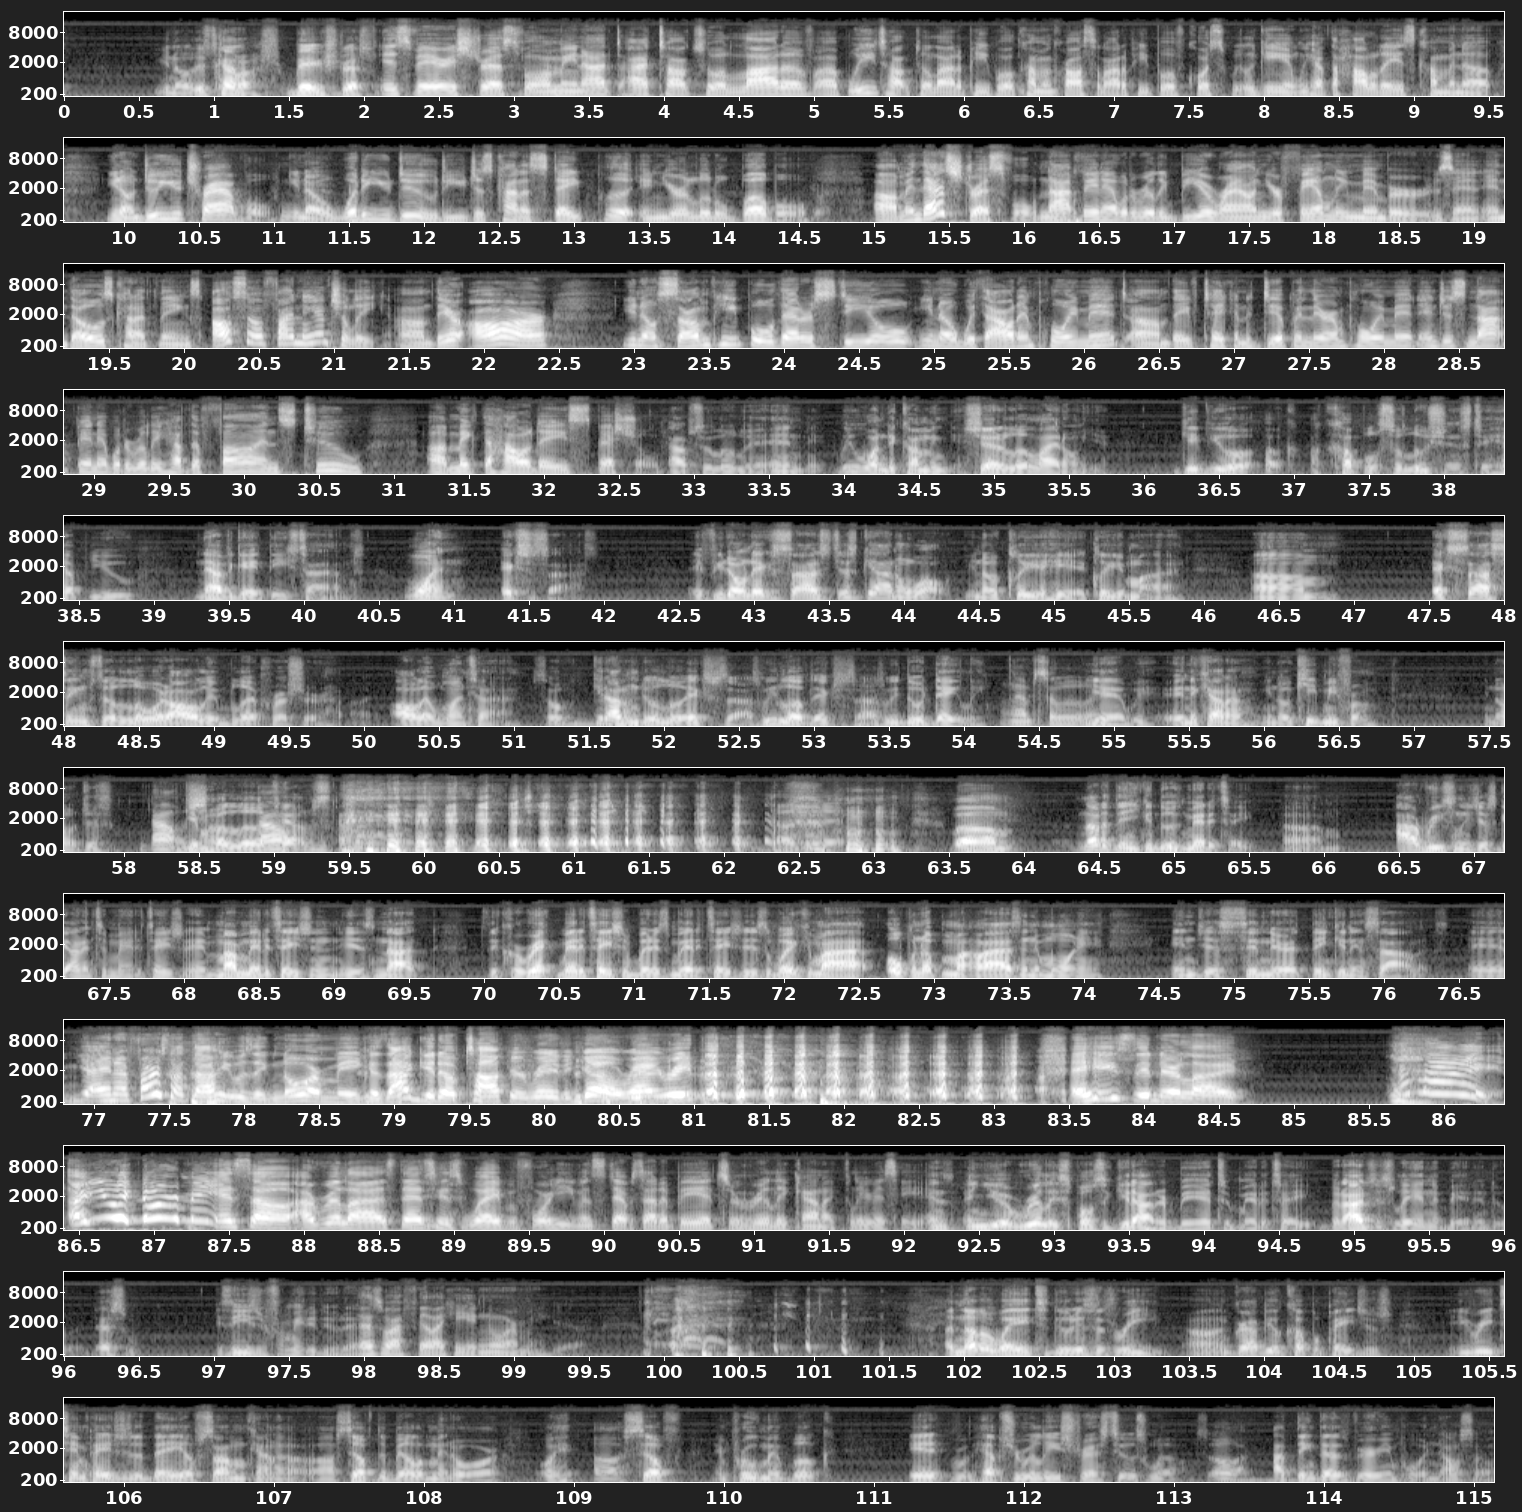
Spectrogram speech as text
you know, it's kind of very stressful. It's very stressful. I mean, I, I talk to a lot of, uh, we talk to a lot of people, come across a lot of people. Of course, we, again, we have the holidays coming up. You know, do you travel? You know, what do you do? Do you just kind of stay put in your little bubble? Um, and that's stressful, not being able to really be around your family members and, and those kind of things. Also, financially, um, there are, you know, some people that are still, you know, without employment. Um, they've taken a dip in their employment and just not been able to really have the funds to uh, make the holidays special. Absolutely. And we wanted to come and shed a little light on you, give you a, a, a couple of solutions to help you navigate these times. One, exercise. If you don't exercise, just get out and walk. You know, clear your head, clear your mind. Um, exercise seems to lower all your blood pressure uh, all at one time. So get out and do a little exercise. We love to exercise. We do it daily. Absolutely. Yeah, we and it kind of you know keep me from, you know, just Don't giving her love don't- taps. Don't do that. um, another thing you can do is meditate. Um, I recently just got into meditation, and my meditation is not the correct meditation, but it's meditation. It's waking my eye, open up my eyes in the morning, and just sitting there thinking in silence. And Yeah, and at first I thought he was ignoring me because I get up talking ready to go, right, Rita? and he's sitting there like, I'm like, are you ignoring me? and so I realized that's his way before he even steps out of bed to really kind of clear his head. And, and you're really supposed to get out of bed to meditate, but I just lay in the bed and do it. That's it's easier for me to do that. That's why I feel like he ignored me. Another way to do this is read. Uh, grab you a couple pages. You read ten pages a day of some kind of uh, self development or or uh, self improvement book. It helps you relieve stress too as well. So I think that's very important also.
